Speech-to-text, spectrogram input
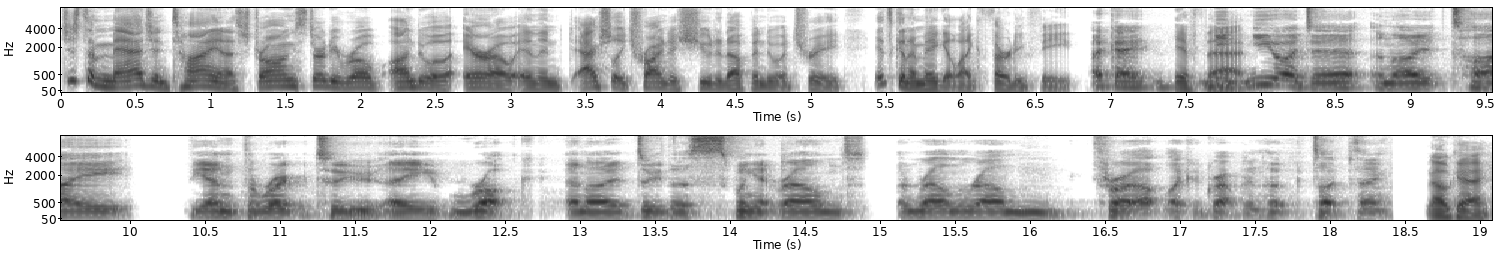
just imagine tying a strong, sturdy rope onto an arrow and then actually trying to shoot it up into a tree. It's going to make it like 30 feet. Okay, If that. new idea, and I tie the end of the rope to a rock, and I do the swing it round and round and round, throw it up like a grappling hook type thing. Okay.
